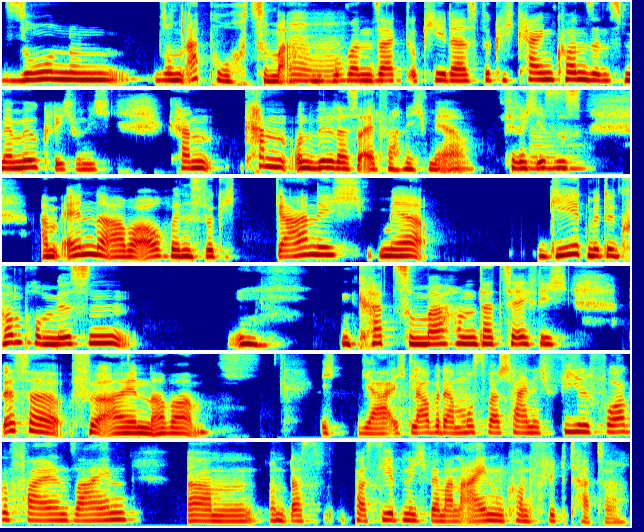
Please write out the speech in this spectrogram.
so einen, so einen Abbruch zu machen, mhm. wo man sagt, okay, da ist wirklich kein Konsens mehr möglich und ich kann, kann und will das einfach nicht mehr. Vielleicht mhm. ist es mhm. am Ende aber auch, wenn es wirklich gar nicht mehr geht mit den Kompromissen, einen Cut zu machen, tatsächlich besser für einen, aber ich, ja, ich glaube, da muss wahrscheinlich viel vorgefallen sein, ähm, und das passiert nicht, wenn man einen Konflikt hatte,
